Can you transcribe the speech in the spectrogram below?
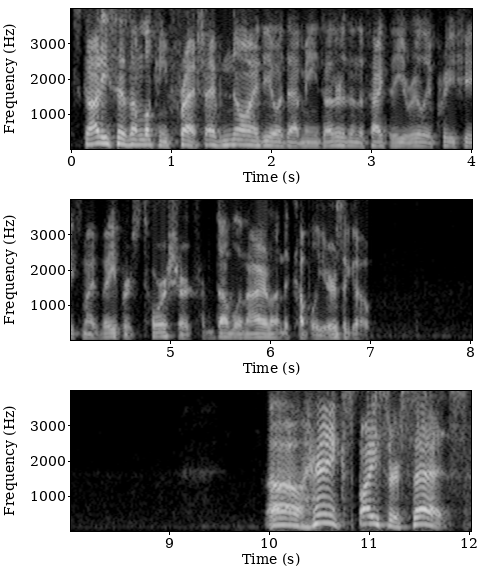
Scotty says I'm looking fresh. I have no idea what that means, other than the fact that he really appreciates my Vapors tour shirt from Dublin, Ireland, a couple years ago. Oh, Hank Spicer says,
